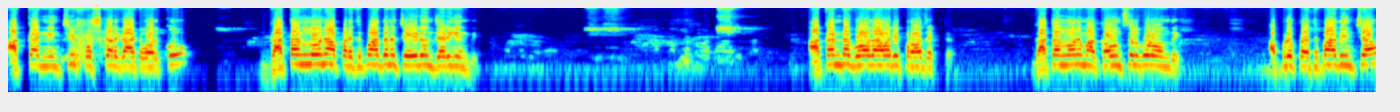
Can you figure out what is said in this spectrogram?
అక్కడి నుంచి పుష్కర్ ఘాట్ వరకు గతంలోనే ఆ ప్రతిపాదన చేయడం జరిగింది. అఖండ గోదావరి ప్రాజెక్ట్. గతంలోనే మా కౌన్సిల్ కూడా ఉంది. అప్పుడు ప్రతిపాదించాం.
